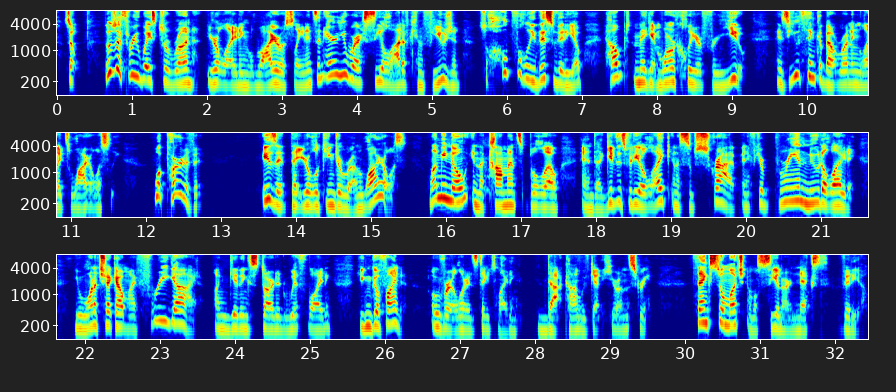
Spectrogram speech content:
So those are three ways to run your lighting wirelessly, and it's an area where I see a lot of confusion. So hopefully this video helped make it more clear for you as you think about running lights wirelessly. What part of it is it that you're looking to run wireless? Let me know in the comments below and uh, give this video a like and a subscribe. And if you're brand new to lighting, you want to check out my free guide on getting started with lighting, you can go find it over at LearnStageLighting.com. We've got it here on the screen. Thanks so much, and we'll see you in our next video.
